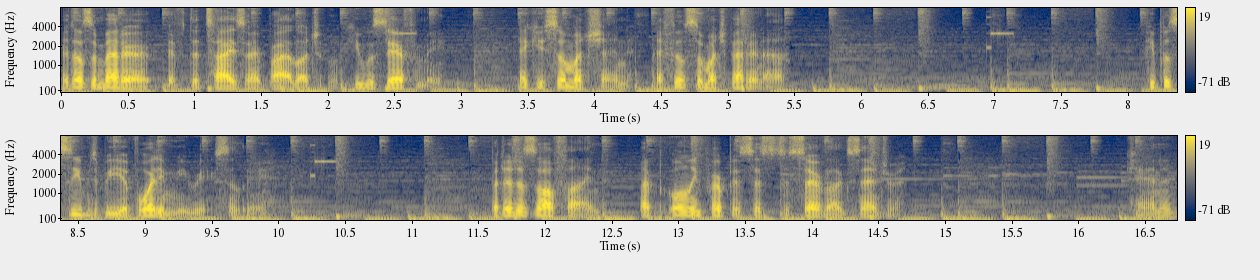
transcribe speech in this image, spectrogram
It doesn't matter if the ties aren't biological. He was there for me. Thank you so much, Shen. I feel so much better now. People seem to be avoiding me recently. But it is all fine. My only purpose is to serve Alexandra. Cannon?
